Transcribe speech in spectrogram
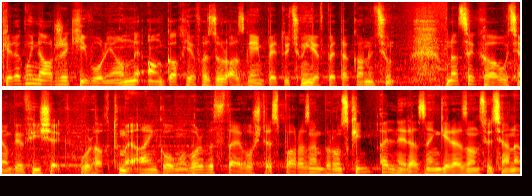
գերագույն արժեքի, որի անունն է անկախ եւ հզոր ազգային պետություն եւ պետականություն։ Մնացեք խաղաղությամբ եւ հիշեք, որ հաղթում է այն կողմը, որը վստահ է ոչ թե սպառազան ներազան բռունցքին, այլ ներազան գերազանցությանը։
